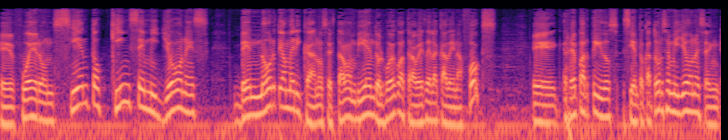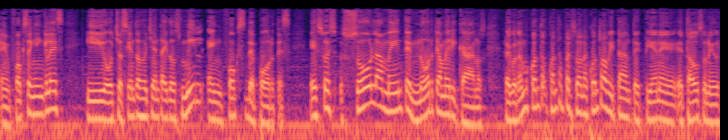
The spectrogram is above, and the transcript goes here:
eh, fueron 115 millones de norteamericanos estaban viendo el juego a través de la cadena Fox. Eh, repartidos 114 millones en, en Fox en inglés y 882 mil en Fox Deportes. Eso es solamente norteamericanos. Recordemos cuánto- cuántas personas, cuántos habitantes tiene Estados Unidos.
